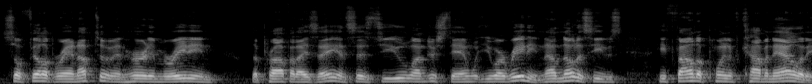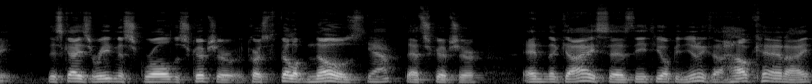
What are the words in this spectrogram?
So Philip ran up to him and heard him reading the prophet Isaiah and says, "Do you understand what you are reading?" Now notice he was he found a point of commonality. This guy's reading a scroll, the scripture. Of course, Philip knows Yeah. that scripture, and the guy says, the Ethiopian eunuch, "How can I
